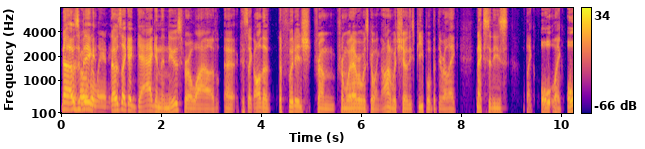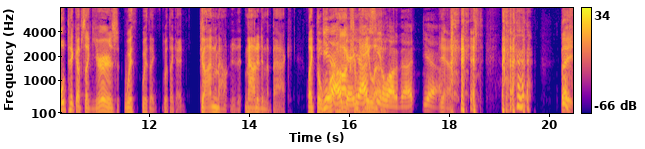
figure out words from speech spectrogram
No, that was a big Overlanding. that was like a gag in the news for a while because uh, like all the the footage from from whatever was going on would show these people, but they were like next to these like old like old pickups like yours with with like with like a gun mounted mounted in the back, like the yeah, warthog okay, from yeah, Halo. I've seen a lot of that. Yeah. Yeah. but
